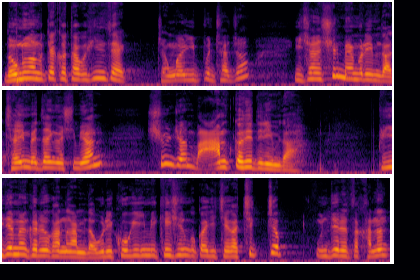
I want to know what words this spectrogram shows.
너무너무 깨끗하고 흰색 정말 이쁜 차죠? 이 차는 실매물입니다. 저희 매장에 오시면 시운전 마음껏 해드립니다. 비대면 거래도 가능합니다. 우리 고객님이 계시는 곳까지 제가 직접 운전해서 가는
